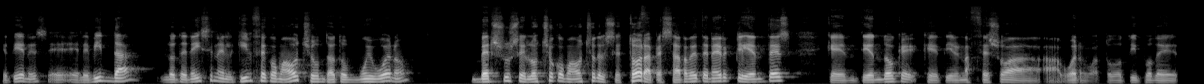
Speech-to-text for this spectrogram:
que tienes, eh, el EBITDA lo tenéis en el 15,8, un dato muy bueno, versus el 8,8 del sector, a pesar de tener clientes que entiendo que, tienen acceso a, bueno, a todo tipo de,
